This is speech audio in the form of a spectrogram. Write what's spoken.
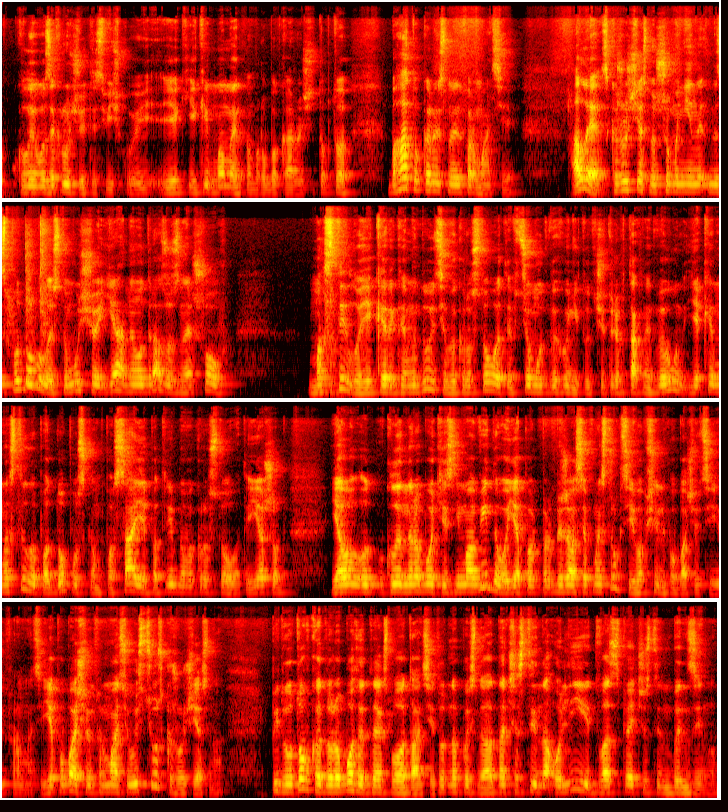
е, коли ви закручуєте свічку, яким моментом, грубо кажучи. Тобто багато корисної інформації. Але скажу чесно, що мені не сподобалось, тому що я не одразу знайшов мастило, яке рекомендується використовувати в цьому двигуні. Тут чотирьохтактний двигун, яке мастило по допускам по САЄ потрібно використовувати. Я щоб я коли на роботі знімав відео, я пробіжався по інструкції і взагалі не побачив цієї інформації. Я побачив інформацію ось цю, скажу чесно. Підготовка до роботи та експлуатації. Тут написано одна частина олії, 25 частин бензину.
